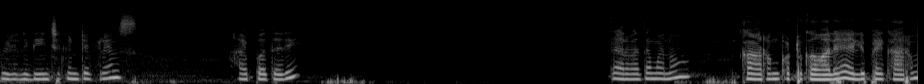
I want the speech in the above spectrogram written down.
వీటిని దించుకుంటే ఫ్రెండ్స్ అయిపోతుంది. తర్వాత మనం కారం కొట్టుకోవాలి. ఎల్లిపాయ కారం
